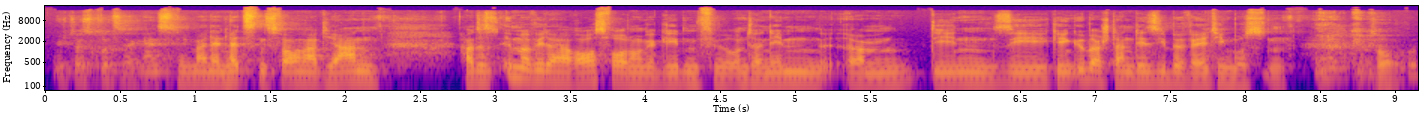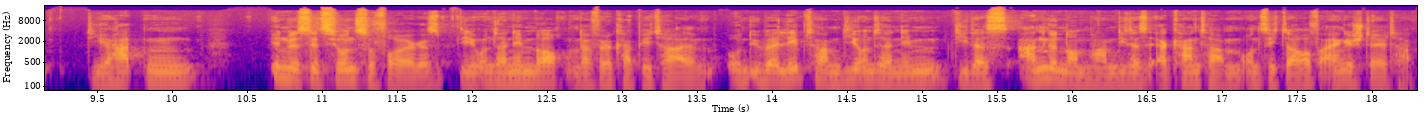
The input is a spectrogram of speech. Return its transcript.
Ich möchte das kurz ergänzen. Ich meine, in den letzten 200 Jahren hat es immer wieder Herausforderungen gegeben für Unternehmen, ähm, denen sie gegenüberstanden, denen sie bewältigen mussten. So, die hatten Investitionen zufolge. Die Unternehmen brauchten dafür Kapital. Und überlebt haben die Unternehmen, die das angenommen haben, die das erkannt haben und sich darauf eingestellt haben.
